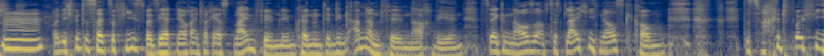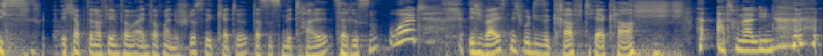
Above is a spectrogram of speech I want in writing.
Mhm. Und ich finde das halt so fies, weil sie hätten ja auch einfach erst meinen Film nehmen können und in den anderen Film nachwählen. Es wäre genauso auf das Gleiche hinausgekommen. Das war halt voll fies. Ich habe dann auf jeden Fall einfach meine Schlüsselkette, das ist Metall, zerrissen. What? Ich weiß nicht, wo diese Kraft herkam. Adrenalin.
